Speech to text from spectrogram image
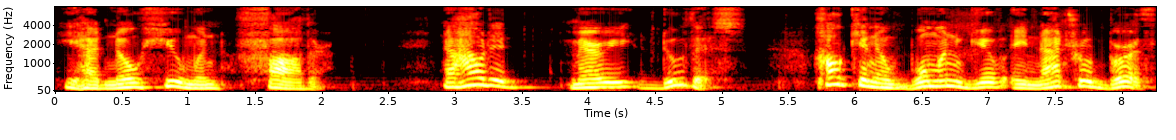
He had no human father. Now, how did Mary do this? How can a woman give a natural birth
